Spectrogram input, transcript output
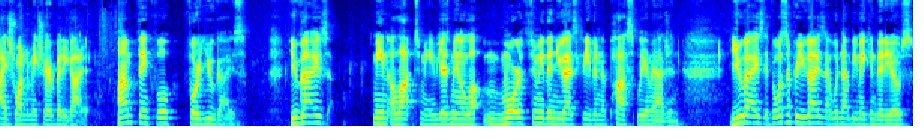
I just wanted to make sure everybody got it. I'm thankful for you guys. You guys mean a lot to me. You guys mean a lot more to me than you guys could even possibly imagine. You guys, if it wasn't for you guys, I would not be making videos.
